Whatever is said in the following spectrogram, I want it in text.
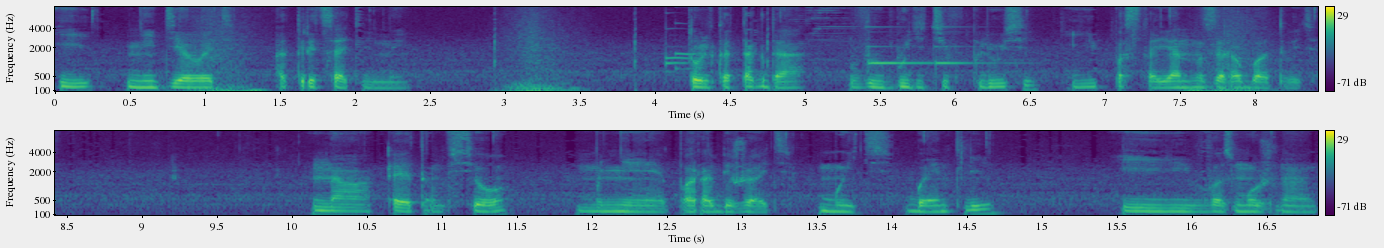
и не делать отрицательный. Только тогда вы будете в плюсе и постоянно зарабатывать. На этом все. Мне пора бежать мыть Бентли и, возможно,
